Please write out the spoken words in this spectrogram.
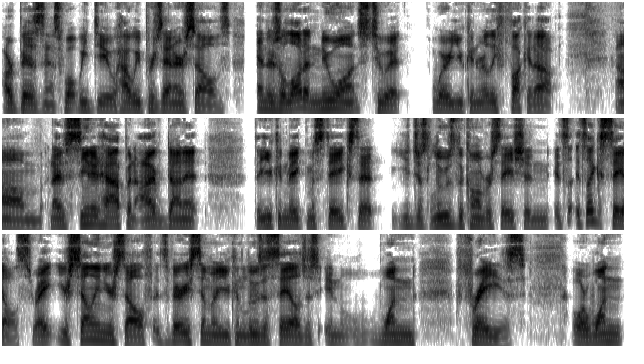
our business, what we do, how we present ourselves. And there's a lot of nuance to it where you can really fuck it up. Um, and I've seen it happen. I've done it that you can make mistakes that you just lose the conversation. It's it's like sales, right? You're selling yourself. It's very similar. You can lose a sale just in one phrase or one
